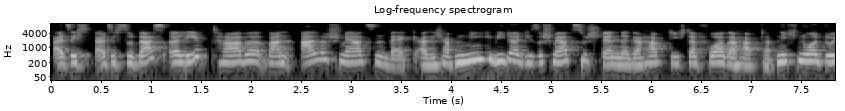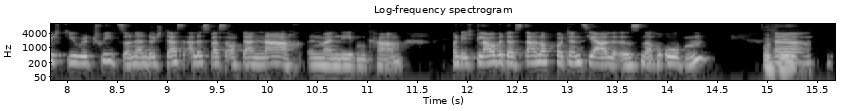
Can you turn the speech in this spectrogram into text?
als ich, als ich so das erlebt habe, waren alle Schmerzen weg. Also ich habe nie wieder diese Schmerzzustände gehabt, die ich davor gehabt habe. Nicht nur durch die Retreats, sondern durch das alles, was auch danach in mein Leben kam. Und ich glaube, dass da noch Potenzial ist nach oben. Okay. Ähm,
